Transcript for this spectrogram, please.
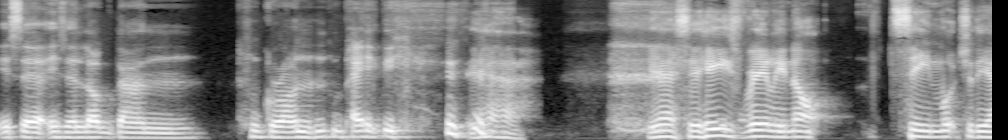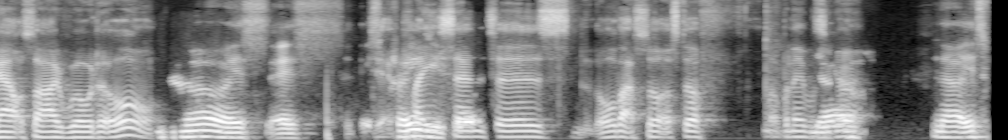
it's a it's a lockdown grown baby. Yeah, yeah. So he's really not seen much of the outside world at all. no, it's it's it's Yeah, Play crazy. centers, all that sort of stuff. Not been able to go. No, it's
